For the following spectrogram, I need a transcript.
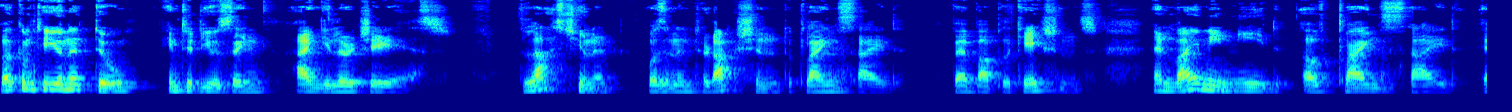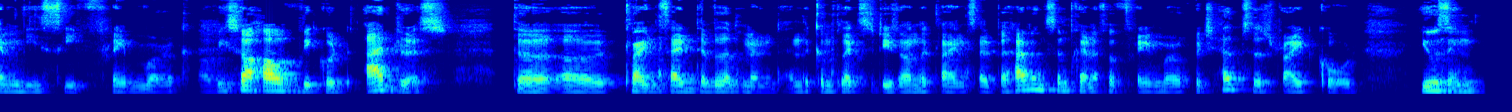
Welcome to Unit 2, Introducing AngularJS. The last unit was an introduction to client-side web applications and why we need a client-side MVC framework. Uh, we saw how we could address the uh, client-side development and the complexities on the client side by having some kind of a framework which helps us write code using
